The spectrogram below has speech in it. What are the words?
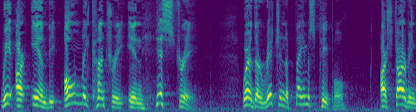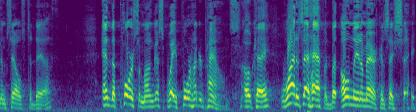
We are in the only country in history where the rich and the famous people are starving themselves to death, and the poorest among us weigh 400 pounds. Okay? Why does that happen? But only in America, as they say.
